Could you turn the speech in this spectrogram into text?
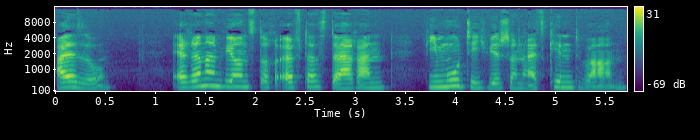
Also, erinnern wir uns doch öfters daran, wie mutig wir schon als Kind waren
